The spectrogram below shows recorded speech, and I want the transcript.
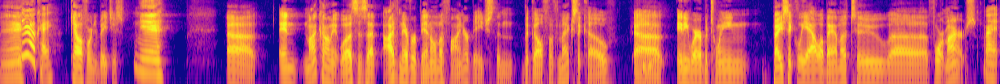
eh. They're okay. California beaches, yeah. Uh, and my comment was is that I've never been on a finer beach than the Gulf of Mexico, uh, anywhere between basically Alabama to uh, Fort Myers. Right.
